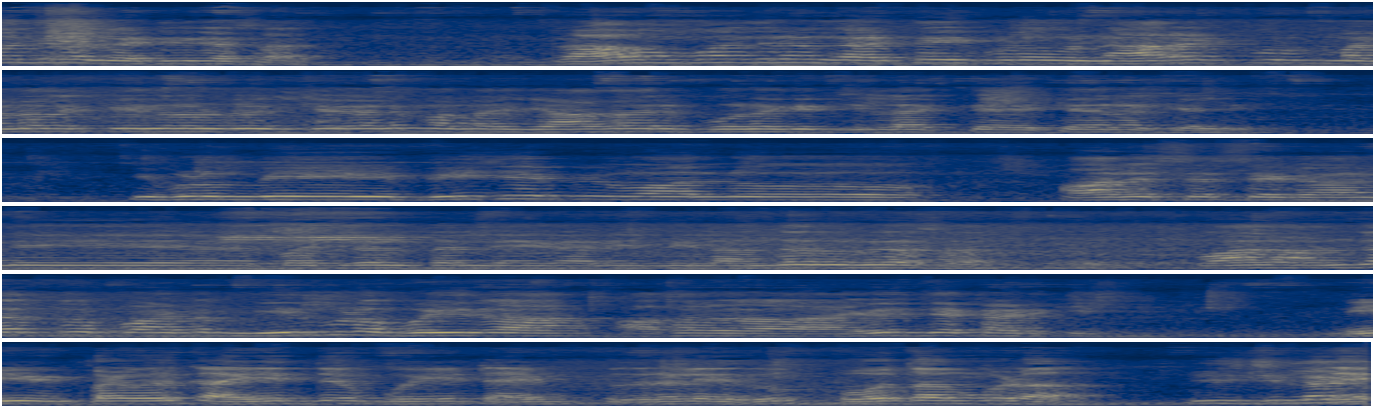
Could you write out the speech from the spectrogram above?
మందిరం కట్టింది కదా సార్? రామ మందిరం కడితే ఇప్పుడు నారాయణపూర్ మండల కేంద్రం నుంచి కానీ మన యాదాద్రి భువనగిరి జిల్లా కేంద్రంకి వెళ్ళి. ఇప్పుడు మీ బీజేపీ వాళ్ళు ఆర్ఎస్ఎస్ కానీ బజరంగ్ దళే కానీ వీళ్ళందరూ ఉన్నారు సార్. వాళ్ళందరితో పాటు మీరు కూడా పోయిరా అసలు అయోధ్య కాడికి? మేము ఇప్పటివరకు అయోధ్య పోయే టైం కుదరలేదు. పోతాం కూడా. ఈ జిల్లాకి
